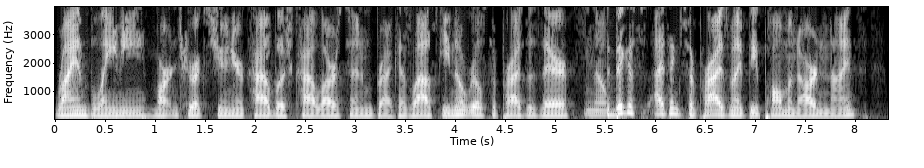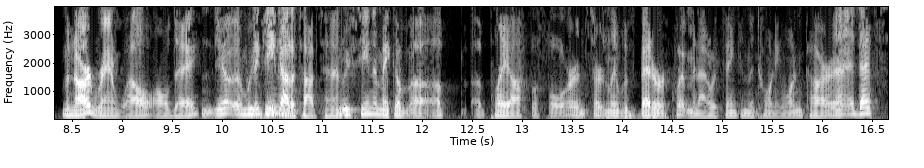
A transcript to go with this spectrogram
Ryan Blaney, Martin Truex Jr., Kyle Busch, Kyle Larson, Brad Keselowski. No real surprises there. No. The biggest, I think, surprise might be Paul Menard in ninth. Menard ran well all day. Yeah, and we've seen he got him, a top ten. We've seen him make a, a a playoff before, and certainly with better equipment, I would think in the 21 car. And that's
